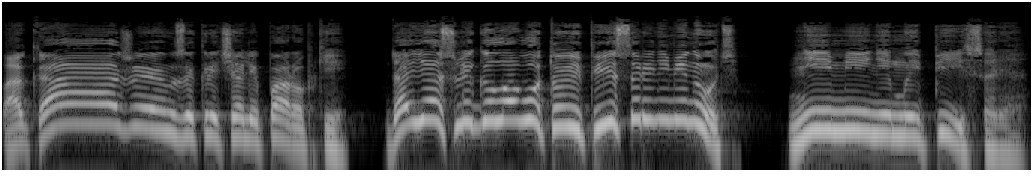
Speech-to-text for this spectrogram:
«Покажем!» — закричали парубки. «Да если голову, то и писаря не минуть!» «Не миним и писаря!»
